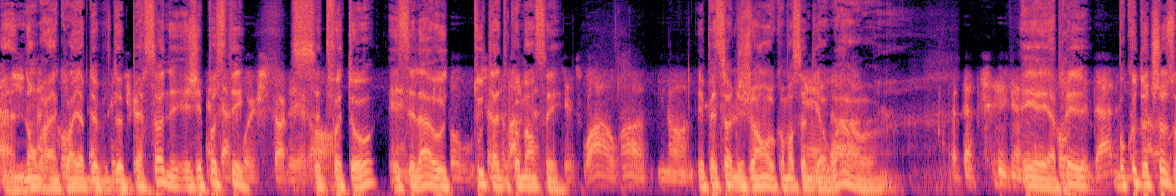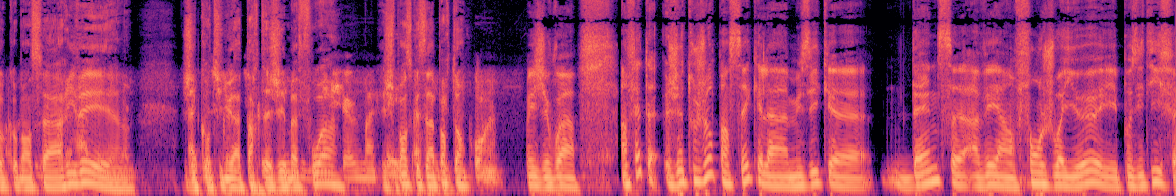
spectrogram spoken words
un nombre incroyable de, de personnes et, j'ai posté cette photo et c'est là où tout a commencé. Et personne, les gens ont commencé à me dire, waouh. Et après, beaucoup d'autres choses ont commencé à arriver. J'ai continué à partager ma foi. Et je pense que c'est important. Oui, je vois. En fait, j'ai toujours pensé que la musique euh, dance avait un fond joyeux et positif.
